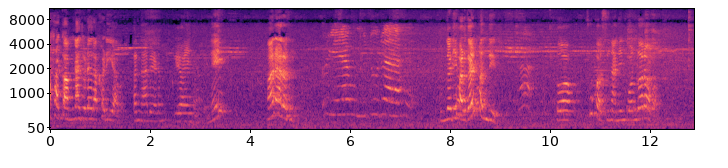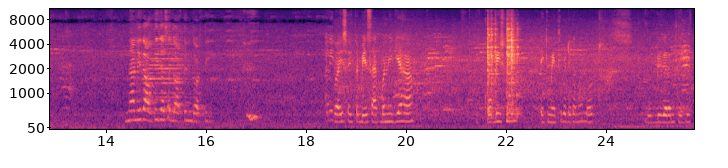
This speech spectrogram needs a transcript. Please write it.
આખા ગામના જોડે રખડી આવે. અને ના બેન કહેવાય ના નહીં? હા ના રહી ઉંદડી હળગાય મંદિર? તો શું કરશું? નાનીને ફોન કરો નાની તો આવતી જશે દોડતી ને દોડતી. ભાઈ સહિત તો બે શાક બની ગયા હા. કોબીજનું, એક મેથી બટેકાનો લોટ. દૂધ બી ગરમ થઈ ગયું.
